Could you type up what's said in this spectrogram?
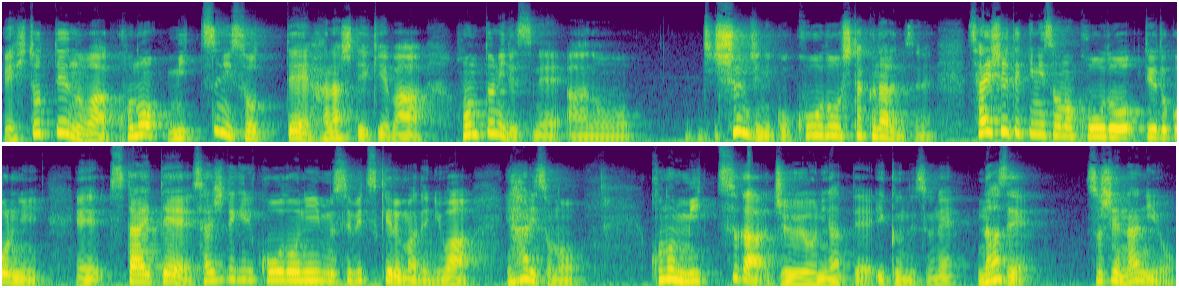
え人っていうのはこの3つに沿って話していけば本当にですねあの瞬時にこう行動したくなるんですね。最終的にその行動っていうところに、え、伝えて、最終的に行動に結びつけるまでには、やはりその、この3つが重要になっていくんですよね。なぜ？そして何を？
